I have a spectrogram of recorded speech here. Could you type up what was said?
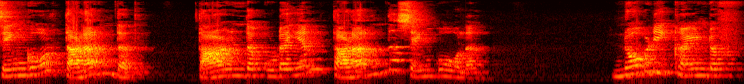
செங்கோல் தளர்ந்தது தாழ்ந்த குடையன் தளர்ந்த செங்கோலன் nobody kind of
